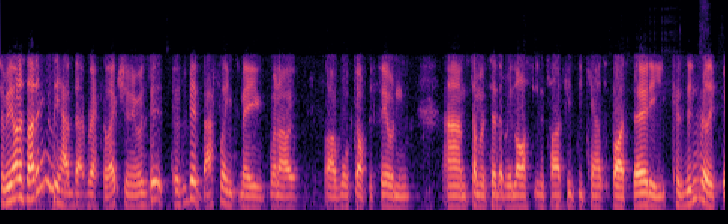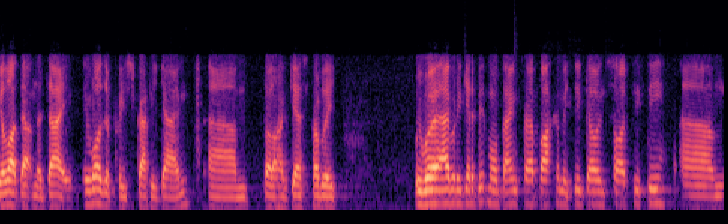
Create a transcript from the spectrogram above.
To be honest, I didn't really have that recollection. It was a bit, it was a bit baffling to me when I, I walked off the field and um, someone said that we lost inside 50 counts by 30 because it didn't really feel like that on the day. It was a pretty scrappy game, um, but I guess probably we were able to get a bit more bang for our buck and we did go inside 50, um,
